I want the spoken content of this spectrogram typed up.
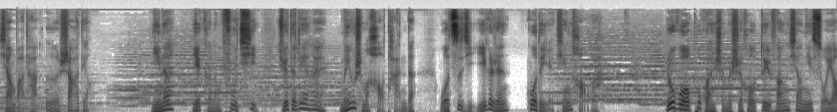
想把它扼杀掉。你呢，也可能负气，觉得恋爱没有什么好谈的，我自己一个人。过得也挺好啊。如果不管什么时候对方向你索要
